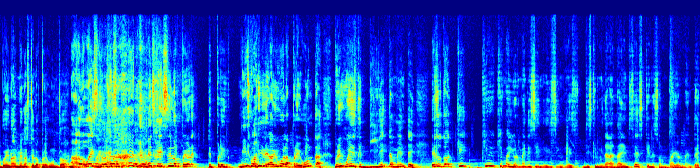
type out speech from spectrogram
Bueno, al menos te lo pregunto. Ah, güey, es, que es lo peor. Te Mira, ahí, hubo la pregunta. Pero, güey, es que directamente. Eso ¿qué, qué, mayormente sin, sin discriminar a nadie? ¿Sabes quiénes son mayormente?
